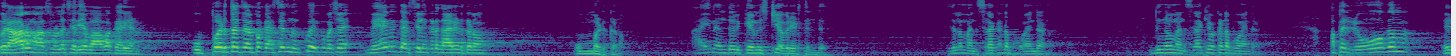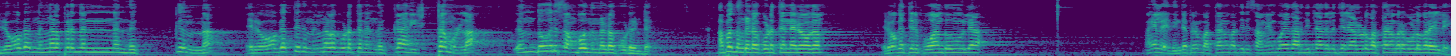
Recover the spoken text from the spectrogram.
ഒരു ആറു മാസമുള്ള ചെറിയ വാവ കരയാണ്. ഉപ്പ് എടുത്താൽ ചിലപ്പോൾ കരച്ചിൽ നിൽക്കുമായിരിക്കും പക്ഷെ വേഗം കരച്ചിൽ നിൽക്കുന്ന കാര്യം എടുക്കണോ ഉമ്മ എടുക്കണം. അതിന് എന്തോ ഒരു കെമിസ്ട്രി അവരെടുത്തിട്ടുണ്ട് ഇതെല്ലാം മനസ്സിലാക്കേണ്ട പോയിന്റാണ് ഇത് നിങ്ങൾ മനസ്സിലാക്കി വെക്കേണ്ട പോയിന്റാണ് അപ്പൊ രോഗം രോഗം നിങ്ങളെപ്പുറം തന്നെ നിൽക്കുന്ന രോഗത്തിന് നിങ്ങളെ കൂടെ തന്നെ നിൽക്കാൻ ഇഷ്ടമുള്ള എന്തോ ഒരു സംഭവം നിങ്ങളുടെ കൂടെ ഉണ്ട്. അപ്പൊ നിങ്ങളുടെ കൂടെ തന്നെ രോഗം. രോഗത്തിൽ പോകാൻ തോന്നൂല. അങ്ങനല്ലേ? നിന്റെ പേരും വർത്താനം പറഞ്ഞിട്ട് സമയം പോയത് അറിഞ്ഞിട്ടില്ല ചില ആളോട് വർത്താനം പറയുമ്പോൾ പറയില്ലേ?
